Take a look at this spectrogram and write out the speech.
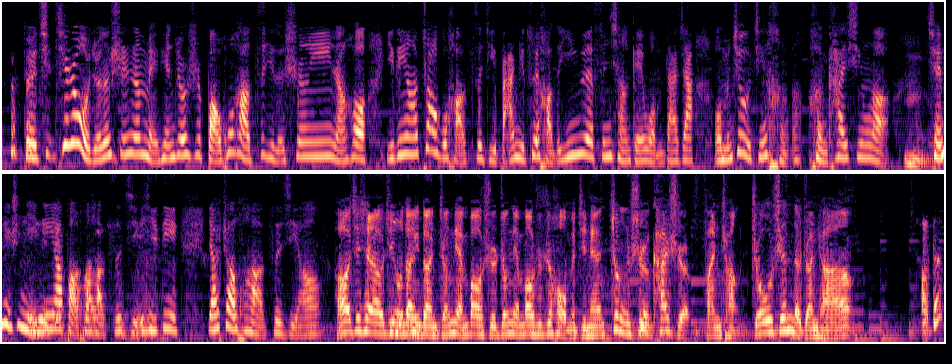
对，其其实我觉得深深每天就是保护好自己的声音，然后一定要照顾好自己，把你最好的音乐分享给我们大家，我们就已经很很开心了。嗯前提是你一定要保护好自己，一定要照顾好自己哦。好，接下来要进入到一段整点报时，整点报时之后，我们今天正式开始翻唱周深的专场。好的，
